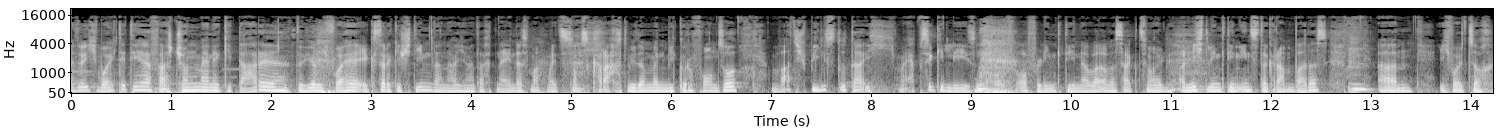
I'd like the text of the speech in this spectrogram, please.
also ich wollte dir ja fast schon meine Gitarre, die habe ich vorher extra gestimmt, dann habe ich mir gedacht, nein, das machen wir jetzt, sonst kracht wieder mein Mikrofon so. Was spielst du da? Ich habe sie gelesen auf, auf LinkedIn, aber, aber sag's mal, äh, nicht LinkedIn, Instagram war das. Ähm, ich wollte es auch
